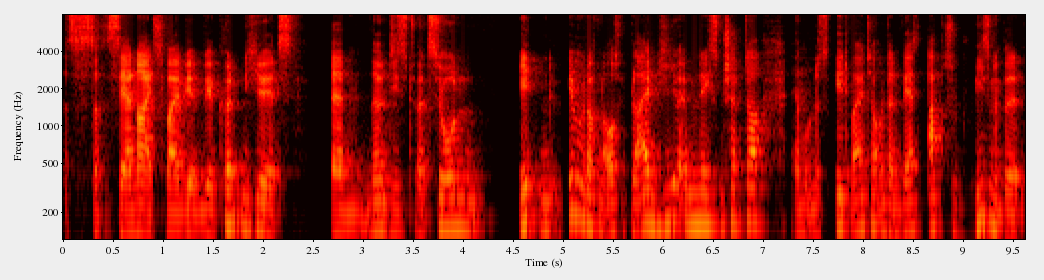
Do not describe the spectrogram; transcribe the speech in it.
Das ist, das ist sehr nice, weil wir, wir könnten hier jetzt ähm, ne, die Situation, geht, gehen wir davon aus, wir bleiben hier im nächsten Chapter ähm, und es geht weiter und dann wäre es absolut reasonable,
